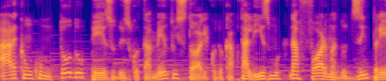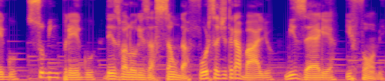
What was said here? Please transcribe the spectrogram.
arcam com todo o peso do esgotamento histórico do capitalismo na forma do desemprego, subemprego, desvalorização da força de trabalho, miséria e fome.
